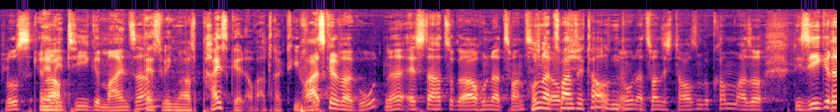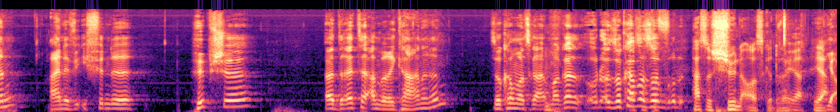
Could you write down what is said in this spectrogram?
plus genau. LET gemeinsam. Deswegen war das Preisgeld auch attraktiv. Preisgeld war gut. Ne? Esther hat sogar 120.000 120.000 120.000 bekommen. Also die Siegerin, eine, wie ich finde, hübsche, adrette Amerikanerin. So kann man es gar nicht. Man oder so kann man so Hast du schön ausgedrückt. Ja. ja. ja.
